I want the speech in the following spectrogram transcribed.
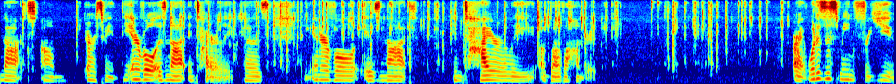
not, um, or excuse me, the interval is not entirely because the interval is not entirely above 100. All right, what does this mean for you?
